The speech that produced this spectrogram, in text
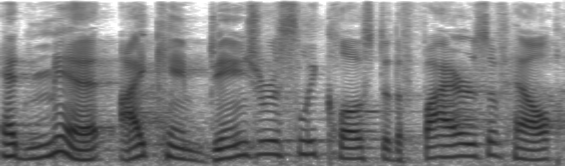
admit I came dangerously close to the fires of hell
